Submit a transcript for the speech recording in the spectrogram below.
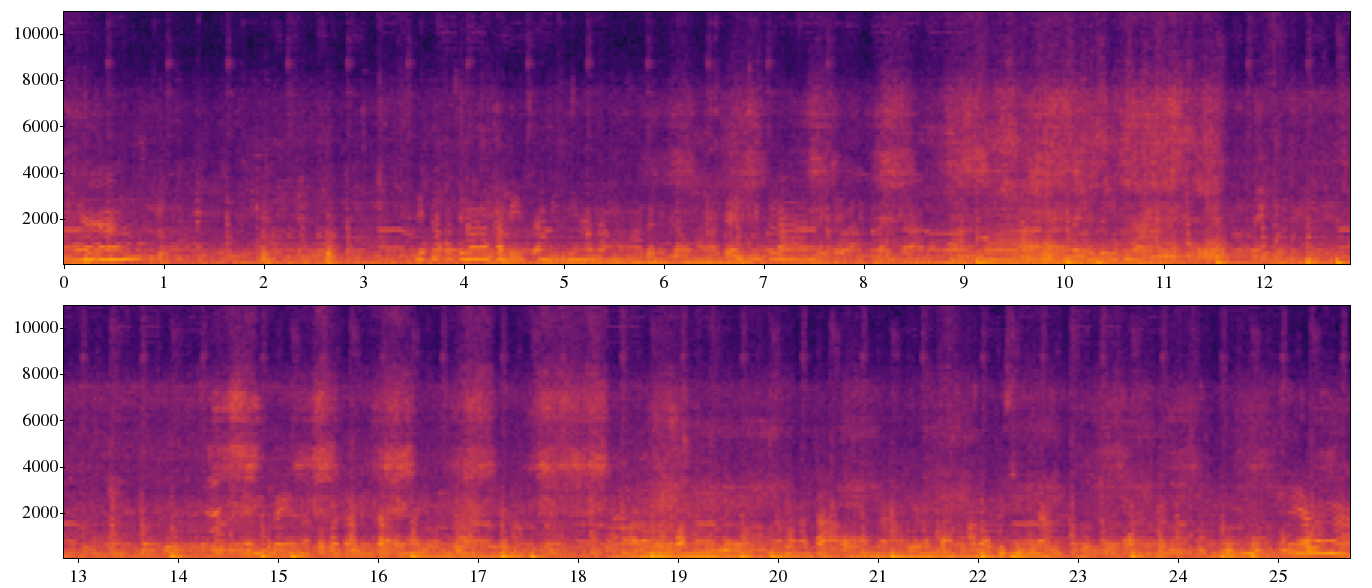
Ayan. Dito kasi mga kabibs, ang bilihan ng mga ganito, mga leche plan, may leche plan sa mga leche to eat na. Siyempre, napakadaming tao ngayon dahil araw ng pamimili ng mga tao na walang pasok sa opisina. Kaya lang nga,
